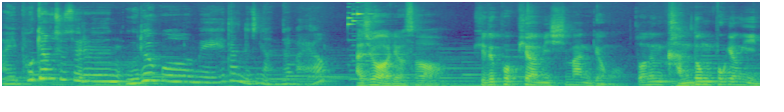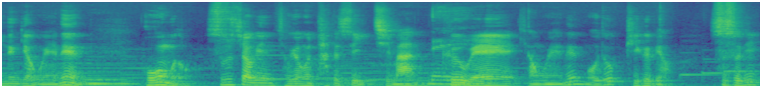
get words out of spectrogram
아, 이 포경 수술은 의료보험에 해당되진 않나 봐요? 아주 어려서 귀두포 피염이 심한 경우 또는 감동 포경이 있는 경우에는 음, 보험으로 수술적인 적용을 받을 수 있지만 네. 그 외의 경우에는 모두 비급여 수술이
